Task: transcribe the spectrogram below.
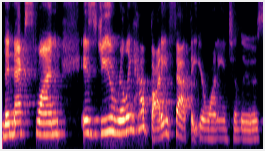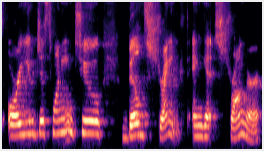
The next one is Do you really have body fat that you're wanting to lose? Or are you just wanting to build strength and get stronger?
